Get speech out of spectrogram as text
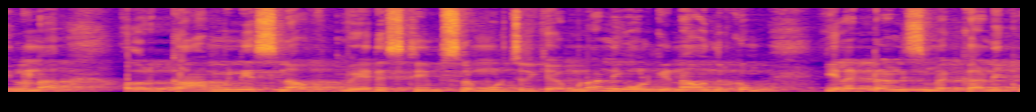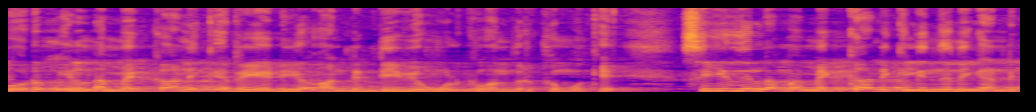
இல்லைனா அதோட காம்பினேஷன் ஆஃப் வேறு ஸ்ட்ரீம்ஸில் முடிச்சிருக்கேன் அப்படின்னா நீங்கள் உங்களுக்கு என்ன வந்திருக்கும்? எலக்ட்ரானிக்ஸ் மெக்கானிக் வரும் இல்லைனா மெக்கானிக் ரேடியோ அண்ட் டிவி உங்களுக்கு வந்திருக்கும் ஓகே ஸோ இது இல்லாமல் மெக்கானிக்கல் இன்ஜினியரிங் அண்ட்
